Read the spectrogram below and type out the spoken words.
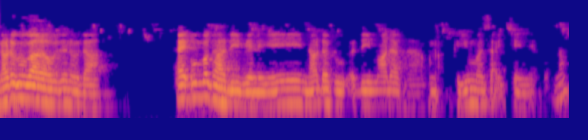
နောက်တစ်ခုကတော့ဦးဇင်းတို့ဒါ အဲဥပက္ခဒီပင်လေနောက်တစ်ခုအတိမာဒခါခုနဂယုမဆိုင်ခြင်းနဲ့ပေါ့နော်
